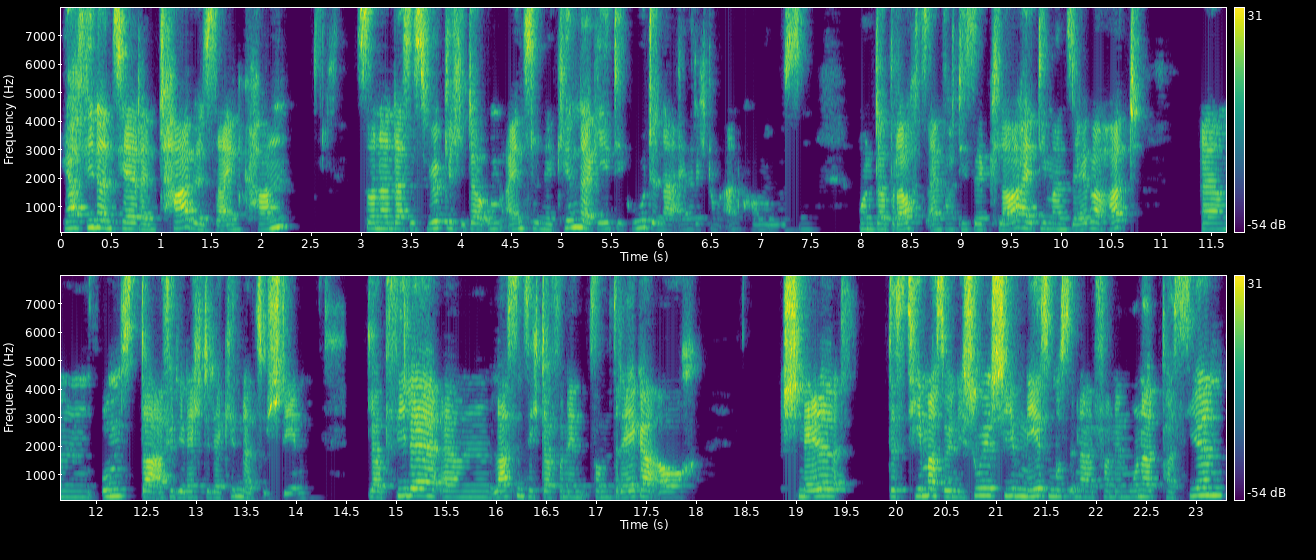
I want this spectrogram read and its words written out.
ja finanziell rentabel sein kann, sondern dass es wirklich da um einzelne Kinder geht, die gut in der Einrichtung ankommen müssen. Und da braucht es einfach diese Klarheit, die man selber hat, ähm, um da für die Rechte der Kinder zu stehen. Ich glaube, viele ähm, lassen sich da von den, vom Träger auch schnell das Thema so in die Schuhe schieben. Nee, es muss innerhalb von einem Monat passieren.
